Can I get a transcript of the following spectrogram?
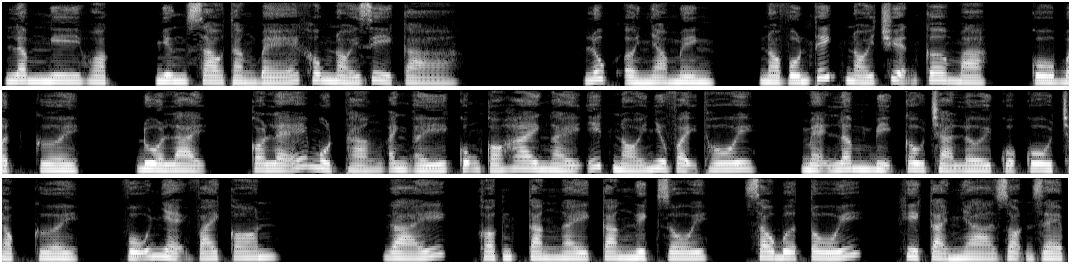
Lâm nghi hoặc, nhưng sao thằng bé không nói gì cả? Lúc ở nhà mình, nó vốn thích nói chuyện cơ mà, cô bật cười, đùa lại, có lẽ một tháng anh ấy cũng có hai ngày ít nói như vậy thôi. Mẹ Lâm bị câu trả lời của cô chọc cười, vỗ nhẹ vai con. Gái, con càng ngày càng nghịch rồi, sau bữa tối, khi cả nhà dọn dẹp,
